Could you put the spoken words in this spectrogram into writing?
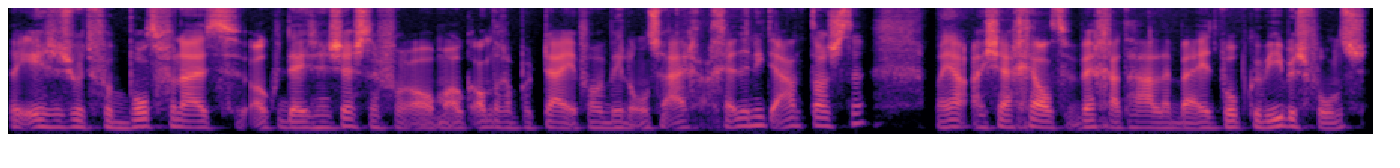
er eerst een soort verbod vanuit ook D66 vooral, maar ook andere partijen van we willen onze eigen agenda niet aantasten. Maar ja, als jij geld weg gaat halen bij het Wopke Wiebesfonds,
